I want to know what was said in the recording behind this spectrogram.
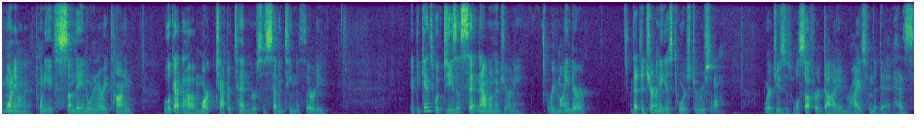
Good morning on the 28th Sunday in Ordinary Time. We'll look at uh, Mark chapter 10, verses 17 to 30. It begins with Jesus setting out on a journey, a reminder that the journey is towards Jerusalem, where Jesus will suffer, die, and rise from the dead. As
